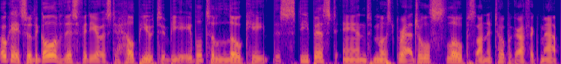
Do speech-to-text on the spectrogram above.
Okay, so the goal of this video is to help you to be able to locate the steepest and most gradual slopes on a topographic map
